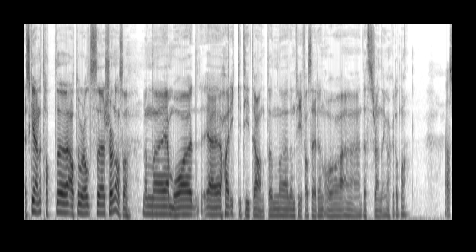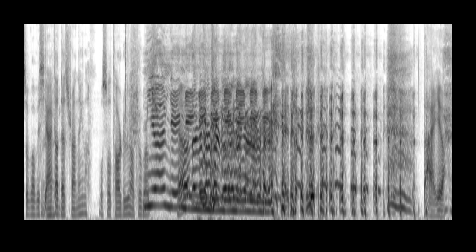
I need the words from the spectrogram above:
Jeg skulle gjerne tatt uh, Outer Worlds uh, sjøl, altså. Men uh, jeg må Jeg har ikke tid til annet enn uh, den Fifa-serien og uh, Death Stranding akkurat nå. Altså, Hva hvis jeg tar Death Stranding, da? Og så tar du Outer Worlds? Nei da.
